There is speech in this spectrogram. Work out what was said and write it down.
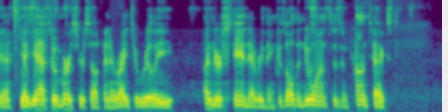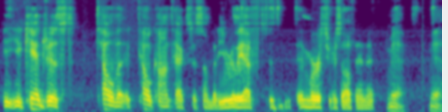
Yeah, yeah, you have to immerse yourself in it, right, to really understand everything, because all the nuances and context, you, you can't just tell the tell context to somebody. You really have to immerse yourself in it. Yeah, yeah.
